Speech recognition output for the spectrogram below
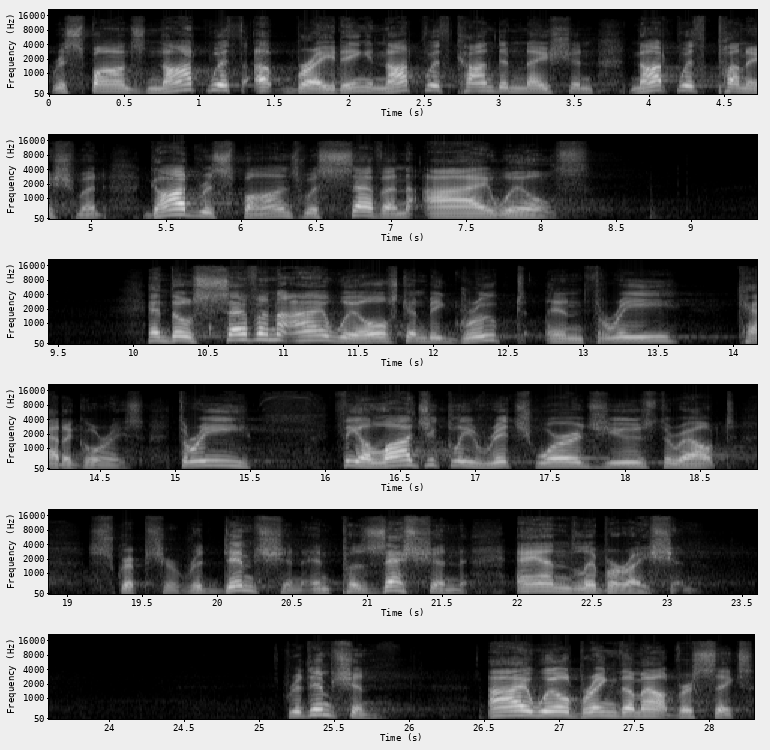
responds not with upbraiding, not with condemnation, not with punishment. God responds with seven I wills. And those seven I wills can be grouped in three categories, three theologically rich words used throughout Scripture redemption and possession and liberation. Redemption. I will bring them out. Verse 6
